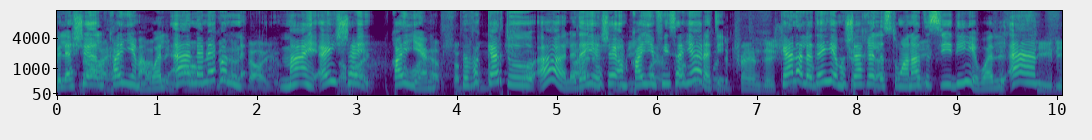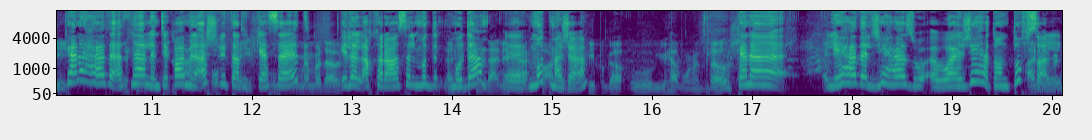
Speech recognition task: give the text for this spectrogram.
بالأشياء القيمة. والآن لم يكن معي أي شيء قيم. ففكرت آه لدي شيء قيم في سيارتي. كان لدي مشغل اسطوانات السي دي والآن كان هذا أثناء الانتقال من أشرطة الكاسيت إلى الأقراص المدمجة كان لهذا الجهاز واجهة تفصل.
